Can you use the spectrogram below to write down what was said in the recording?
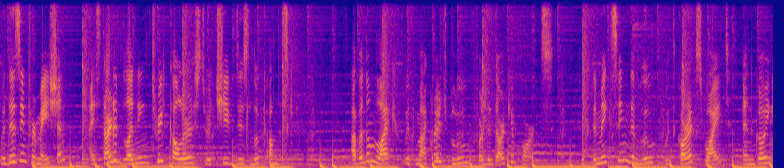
With this information, I started blending three colors to achieve this look on the skin. Abaddon Black with Macragge Blue for the darker parts, then mixing the blue with Corax White and going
